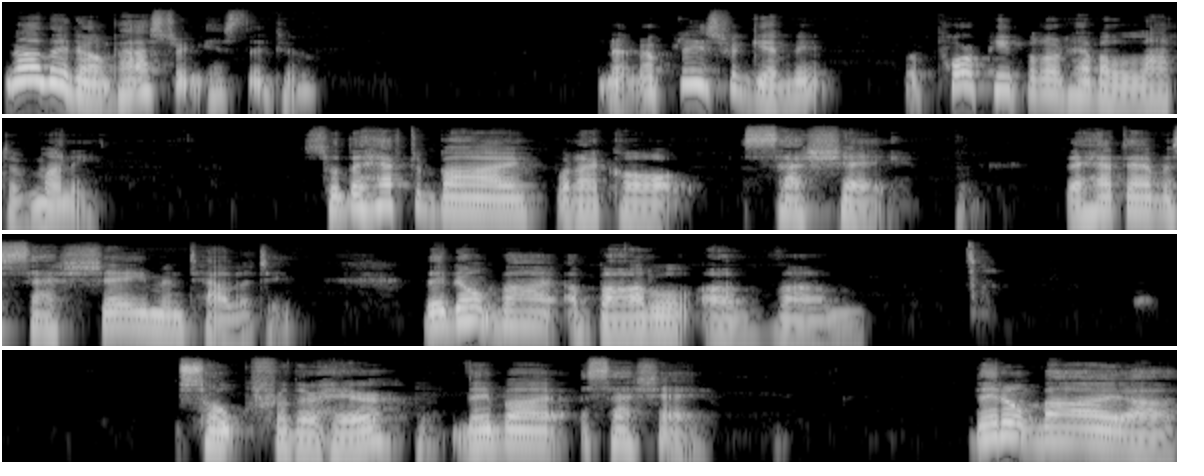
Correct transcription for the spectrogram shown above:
No, they don't, Pastor. Yes, they do. Now, now, please forgive me, but poor people don't have a lot of money. So they have to buy what I call sachet. They have to have a sachet mentality. They don't buy a bottle of um, soap for their hair, they buy a sachet. They don't buy a,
